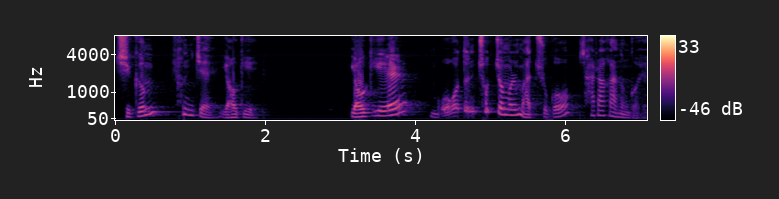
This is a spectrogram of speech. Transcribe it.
지금, 현재, 여기. 여기에 모든 초점을 맞추고 살아가는 거예요.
